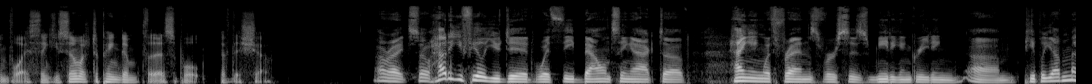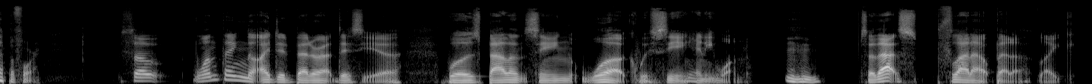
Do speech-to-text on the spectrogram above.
invoice. Thank you so much to Pingdom for their support of this show. All right. So, how do you feel you did with the balancing act of hanging with friends versus meeting and greeting um, people you haven't met before? So, one thing that I did better at this year was balancing work with seeing anyone. Mm-hmm. So that's flat out better. Like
